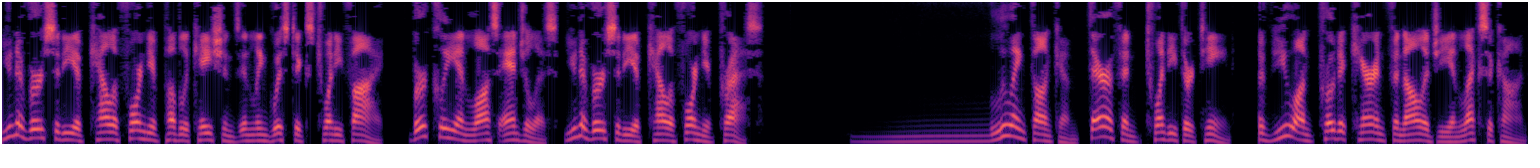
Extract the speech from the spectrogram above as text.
University of California Publications in Linguistics 25. Berkeley and Los Angeles, University of California Press. Luangthongkum, Theraphan, 2013. A View on Proto-Karen Phonology and Lexicon.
